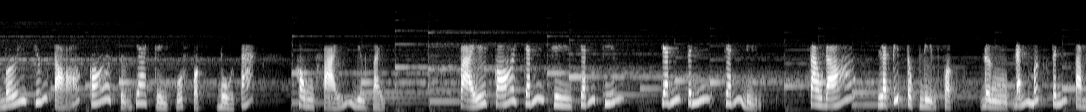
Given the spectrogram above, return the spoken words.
mới chứng tỏ có sự gia trì của phật bồ tát. Không phải như vậy phải có chánh tri chánh kiến, chánh tính, chánh niệm. Sau đó là tiếp tục niệm phật, đừng đánh mất tính tâm.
